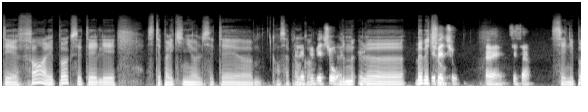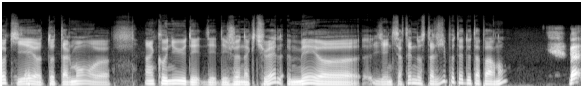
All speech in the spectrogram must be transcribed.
TF1 à l'époque, c'était les. C'était pas les Quignols, c'était. Euh, comment ça s'appelle encore Le Bébé Show. Le, le Bébé Show. Ouais, c'est ça. C'est une époque qui est euh, totalement euh, inconnue des, des- des jeunes actuels, mais il y a une certaine nostalgie peut-être de ta part, non? Bah,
